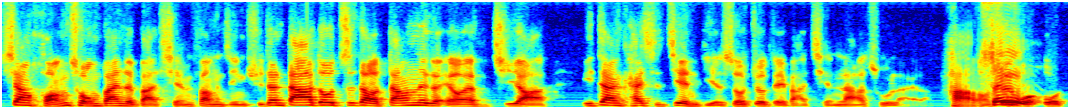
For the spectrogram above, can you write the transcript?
像蝗虫般的把钱放进去，但大家都知道，当那个 LFGR 一旦开始见底的时候，就得把钱拉出来了。好，所以我我，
